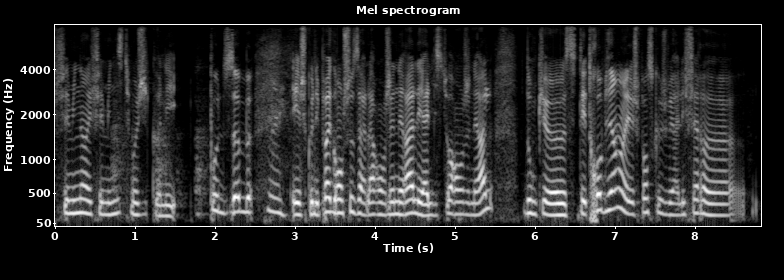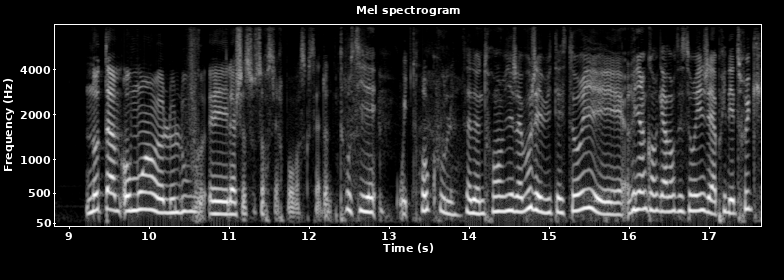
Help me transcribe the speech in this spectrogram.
féminin et féministe, moi j'y connais Ouais. et je connais pas grand chose à l'art en général et à l'histoire en général. Donc euh, c'était trop bien et je pense que je vais aller faire euh, notamment au moins euh, le Louvre et la chasse aux sorcières pour voir ce que ça donne. Trop stylé. Oui. Trop cool. Ça donne trop envie. J'avoue, j'ai vu tes stories et rien qu'en regardant tes stories, j'ai appris des trucs,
